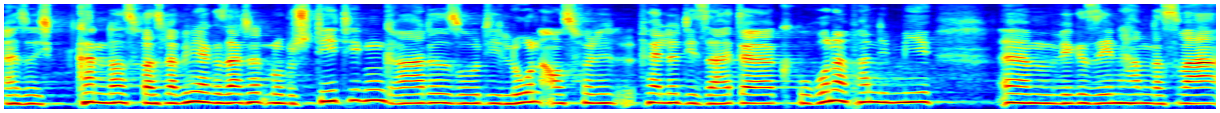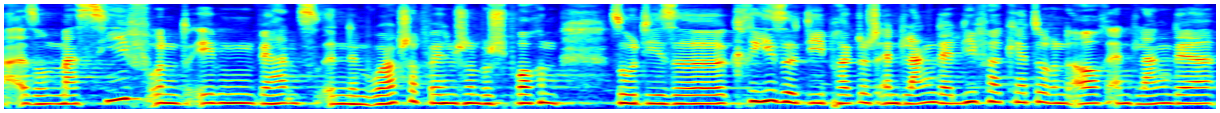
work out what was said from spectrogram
Also ich kann das, was Lavinia gesagt hat, nur bestätigen. Gerade so die Lohnausfälle, die seit der Corona-Pandemie ähm, wir gesehen haben, das war also massiv und eben, wir hatten es in dem Workshop vorhin schon besprochen, so diese Krise, die praktisch entlang der Lieferkette und auch entlang der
